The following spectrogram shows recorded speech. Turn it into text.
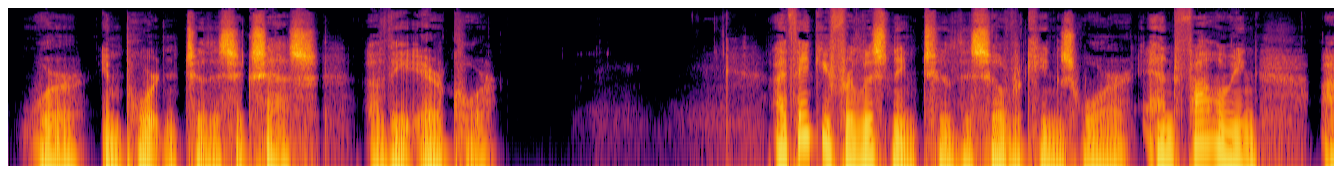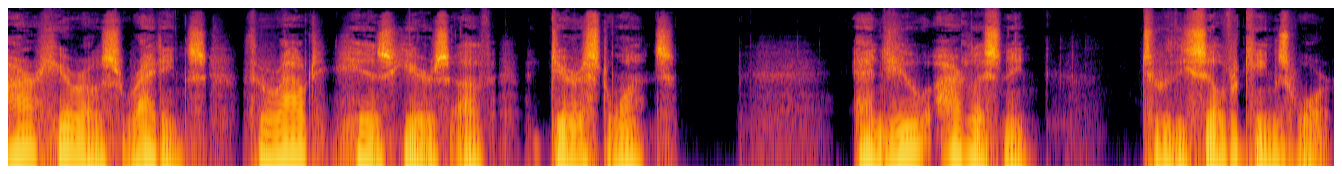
were important to the success of the Air Corps. I thank you for listening to the Silver King's War and following our hero's writings throughout his years of dearest ones. And you are listening to the Silver King's War.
